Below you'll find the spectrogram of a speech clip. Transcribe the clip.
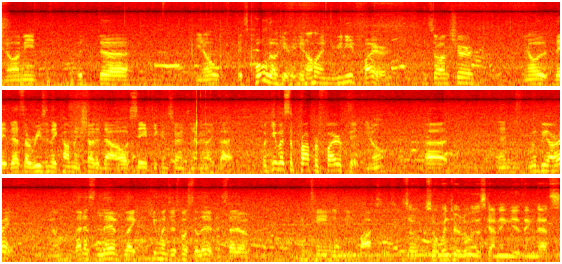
You know, I mean, but uh, you know, it's cold out here. You know, and we need fire, and so I'm sure, you know, they, that's a reason they come and shut it down. Oh, safety concerns and everything like that. But give us a proper fire pit, you know, uh, and we'll be all right. You know, let us live like humans are supposed to live instead of contained in these boxes. So so Winterlude is coming. Do you think that's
